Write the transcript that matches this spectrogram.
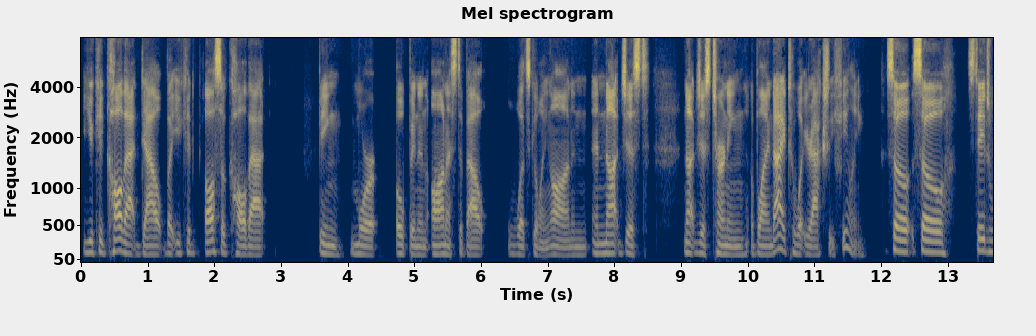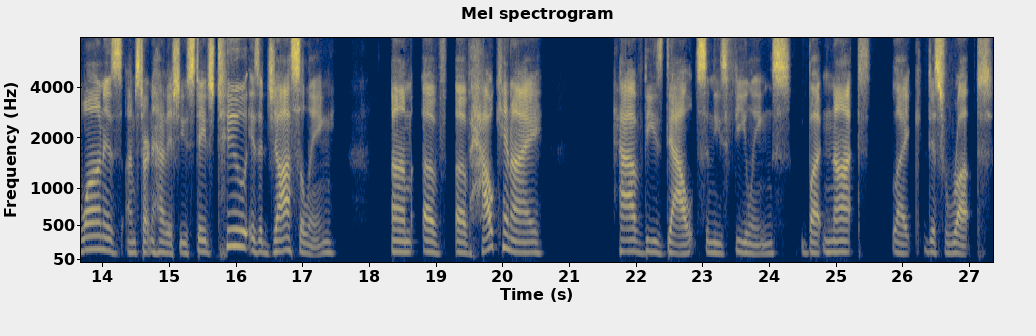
you could call that doubt, but you could also call that being more open and honest about what's going on and and not just not just turning a blind eye to what you're actually feeling. So so stage 1 is I'm starting to have issues. Stage 2 is a jostling um, of of how can I have these doubts and these feelings, but not like disrupt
